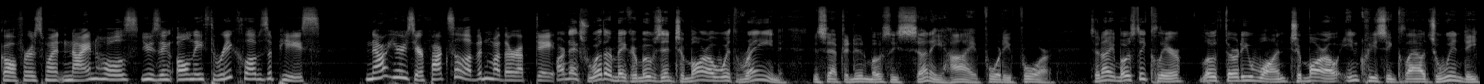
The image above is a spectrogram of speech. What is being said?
Golfers went nine holes using only three clubs apiece. Now here's your Fox 11 weather update. Our next weather maker moves in tomorrow with rain. This afternoon, mostly sunny, high 44. Tonight, mostly clear, low 31. Tomorrow, increasing clouds, windy.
